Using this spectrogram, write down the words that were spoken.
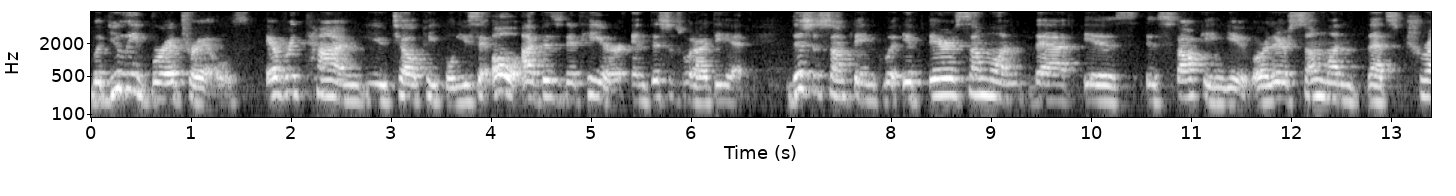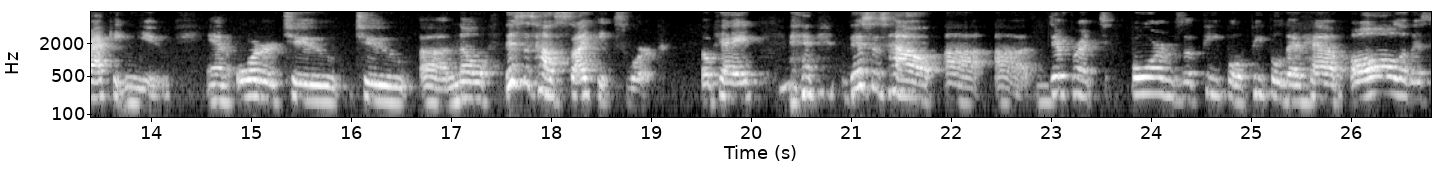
But you leave bread trails every time you tell people, you say, oh, I visited here and this is what I did. This is something, but if there's someone that is, is stalking you or there's someone that's tracking you, in order to to uh, know this is how psychics work okay this is how uh, uh, different forms of people people that have all of this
